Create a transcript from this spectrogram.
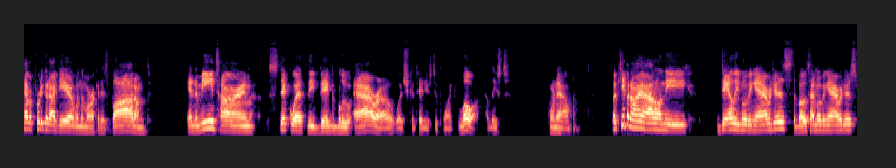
have a pretty good idea when the market is bottomed. In the meantime, stick with the big blue arrow, which continues to point lower, at least for now. But keep an eye out on the daily moving averages, the bow tie moving averages.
